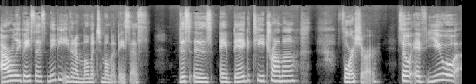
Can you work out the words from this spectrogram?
hourly basis, maybe even a moment to moment basis. This is a big T trauma for sure. So if you, uh,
